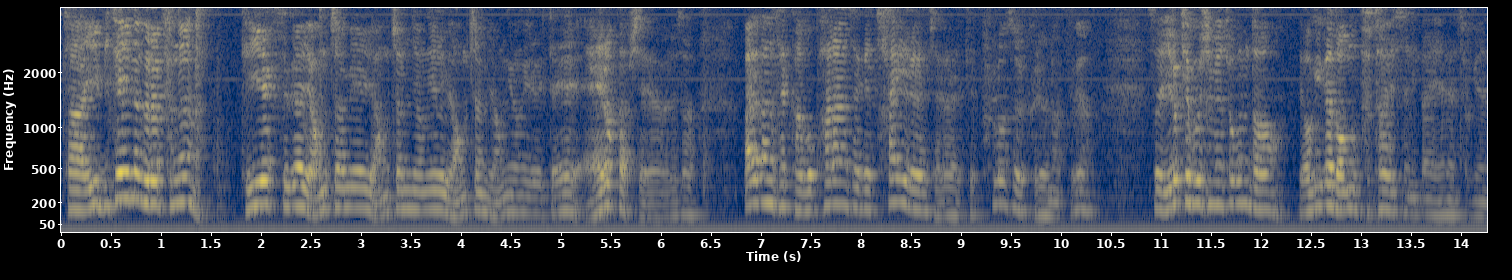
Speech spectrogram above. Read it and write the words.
자, 이 밑에 있는 그래프는 dx가 0.1, 0.01, 0.001일 때의 에러 값이에요. 그래서 빨간색하고 파란색의 차이를 제가 이렇게 plot을 그려놨고요. 그래서 이렇게 보시면 조금 더 여기가 너무 붙어 있으니까 얘네 두 개는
